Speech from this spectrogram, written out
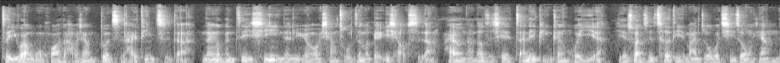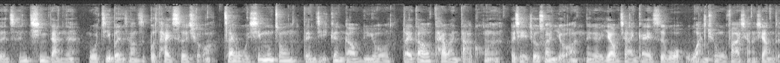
这一万我花的好像顿时还挺值的。能够跟自己心仪的女优相处这么个一小时啊，还有拿到这些战利品跟回忆啊，也算是彻底满足我其中一项人生清单呢。我基本上是不太奢求啊，在我心目中等级更高女优来到台湾打工了，而且就算有啊，那个要价应该也是。我完全无法想象的，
